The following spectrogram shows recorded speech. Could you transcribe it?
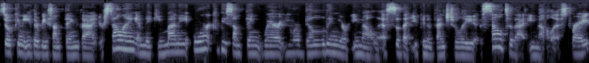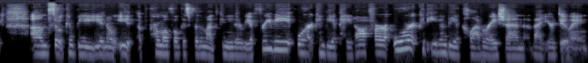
So, it can either be something that you're selling and making money, or it could be something where you are building your email list so that you can eventually sell to that email list, right? Um, so, it can be, you know, a promo focus for the month can either be a freebie or it can be a paid offer or it could even be a collaboration that you're doing.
